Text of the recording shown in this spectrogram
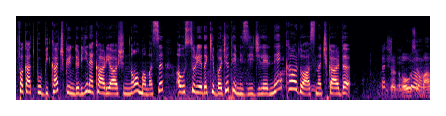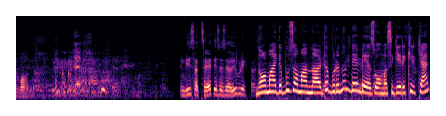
Fakat bu birkaç gündür yine kar yağışının olmaması Avusturya'daki baca temizleyicilerini kar doğasına çıkardı. Normalde bu zamanlarda buranın bembeyaz olması gerekirken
